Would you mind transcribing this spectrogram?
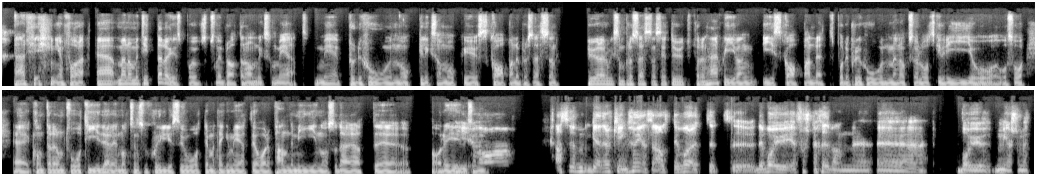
Nej, det är ingen fara. Eh, Men om vi tittar då just på, som vi pratar om, liksom med, med produktion och, liksom, och eh, skapande processen. Hur har liksom processen sett ut för den här skivan i skapandet, både produktion men också låtskriveri och, och så, eh, kontra de två tidigare? Något som skiljer sig åt? Jag tänker mig att det har varit pandemin och sådär. Att, eh, har det liksom... Ja, alltså Gather Kings har egentligen alltid varit ett... eh, Det var ju första skivan eh, var ju mer som ett...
